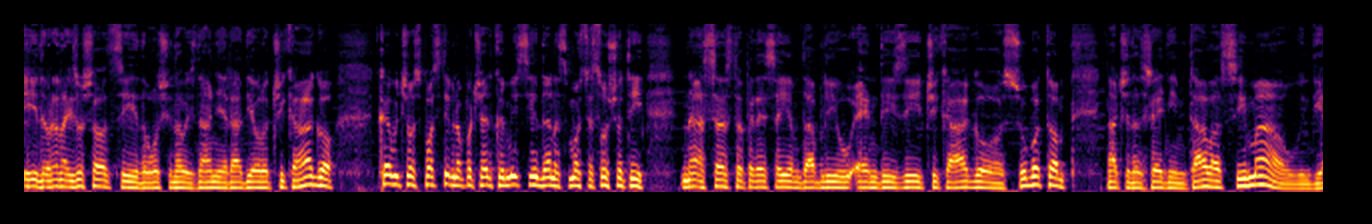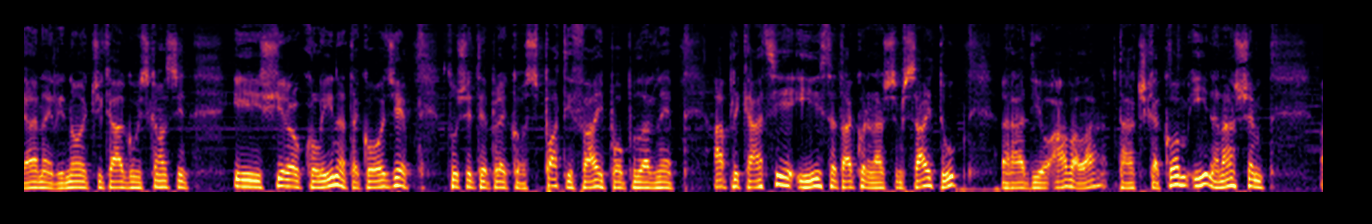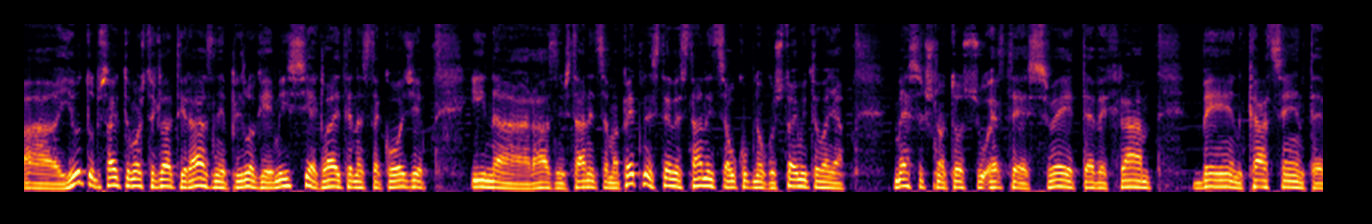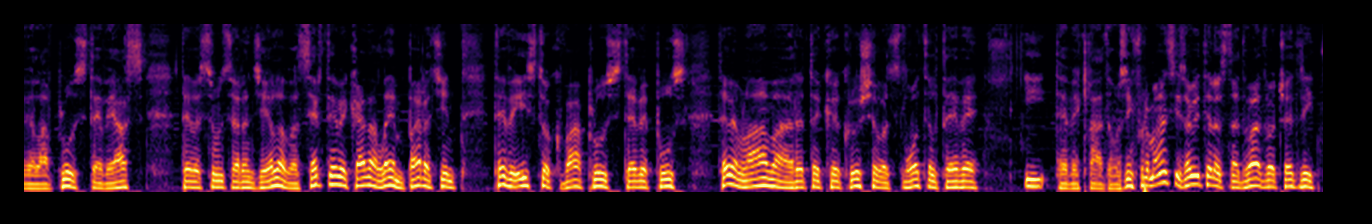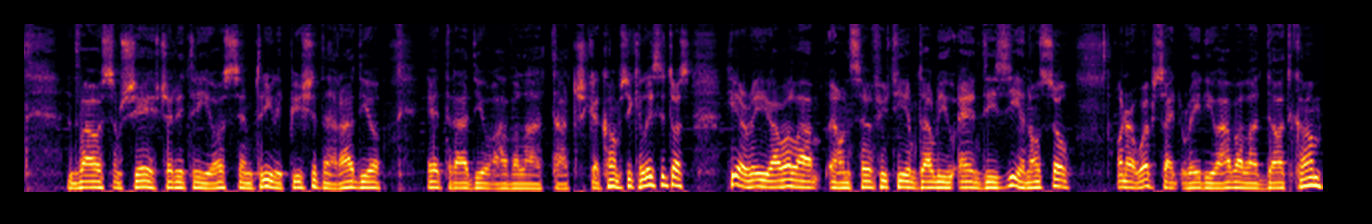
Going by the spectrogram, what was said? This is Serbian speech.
I dobro na izlušalci, dovoljši da novo izdanje Radio Olo Chicago. Kao bi ću vas podsjetiti na početku emisije, danas možete slušati na 750 MW NDZ Chicago subotom, znači na srednjim talasima u Indiana, Illinois, Chicago, Wisconsin i šira okolina takođe. Slušajte preko Spotify, popularne aplikacije i isto tako na našem sajtu radioavala.com i na našem A YouTube sajtu možete gledati razne priloge emisija, gledajte nas takođe i na raznim stanicama. 15 TV stanica ukupno oko 100 emitovanja mesečno, to su RTSV, TV Hram, BN, KCN, TV Lav Plus, TV As, TV Sunca Aranđelovac, RTV Kanal M, Paraćin, TV Istok, Va Plus, TV Plus, TV Mlava, RTK Kruševac, Lotel TV i TV Kladovo. Za informacije zovite nas na 224 286 4383 ili pišete na radio at radioavala.com. So you can listen to us here at Radio Avala on 750 MW and DZ and also on our website, radioavala.com.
